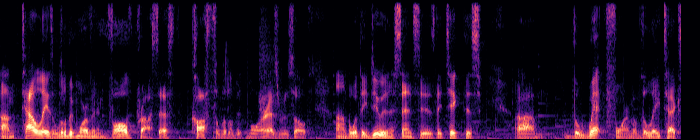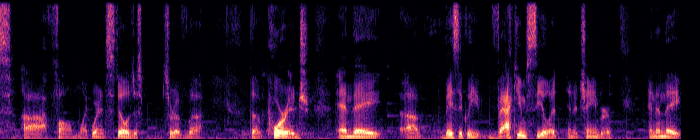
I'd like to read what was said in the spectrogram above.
Um, Talalay is a little bit more of an involved process, costs a little bit more as a result. Um, but what they do in a sense is they take this, um, the wet form of the latex uh, foam, like when it's still just sort of the, the porridge, and they uh, basically vacuum seal it in a chamber, and then they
